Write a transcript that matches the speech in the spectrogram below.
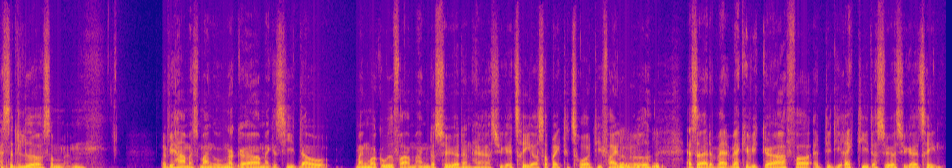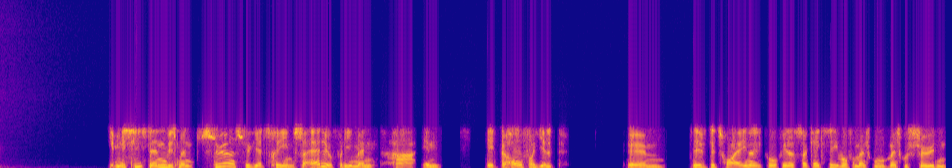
Altså, det lyder jo som, mm, når vi har med så mange unge at gøre, og man kan sige, der er jo man må gå ud fra, at mange, der søger den her psykiatri, og så rigtigt tror, at de fejler noget. Altså, er det, hvad, hvad kan vi gøre for, at det er de rigtige, der søger psykiatrien? Jamen i sidste ende, hvis man søger psykiatrien, så er det jo, fordi man har en, et behov for hjælp. Øhm, det, det tror jeg inderligt på, for ellers så kan jeg ikke se, hvorfor man skulle, man skulle søge den.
